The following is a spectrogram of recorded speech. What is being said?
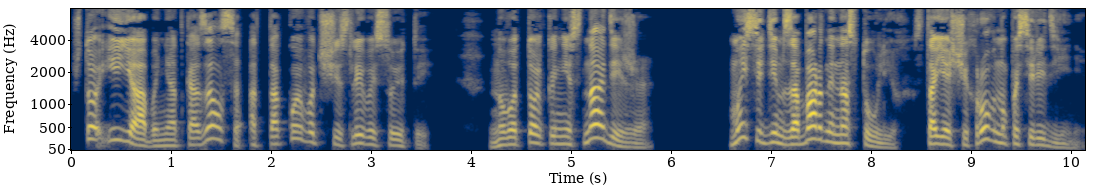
что и я бы не отказался от такой вот счастливой суеты. Но вот только не с Надей же. Мы сидим за барной на стульях, стоящих ровно посередине.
